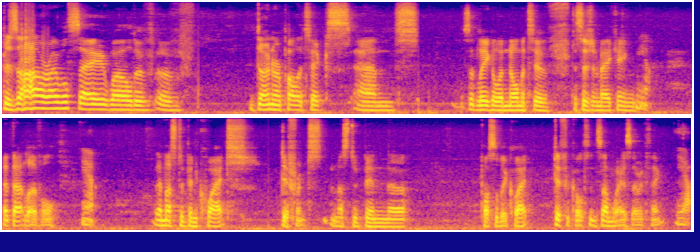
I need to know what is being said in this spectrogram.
bizarre, I will say, world of, of donor politics and sort of legal and normative decision making yeah. at that level. Yeah. That must have been quite different. It must have been uh, possibly quite difficult in some ways, I would think. Yeah,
